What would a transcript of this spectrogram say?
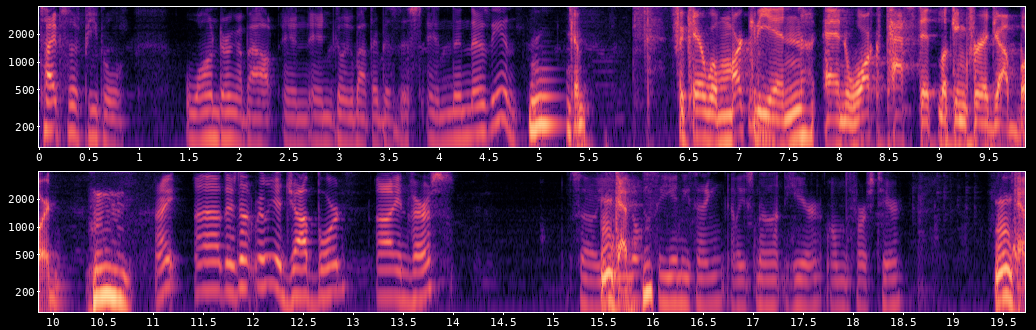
types of people wandering about and and going about their business, and then there's the inn. okay. Fi'cayr will mark the inn and walk past it looking for a job board. right? Uh, there's not really a job board uh, in Varus, so you, you don't see anything. At least not here on the first tier. Okay.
